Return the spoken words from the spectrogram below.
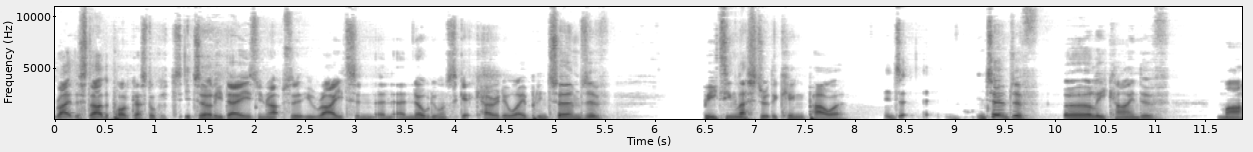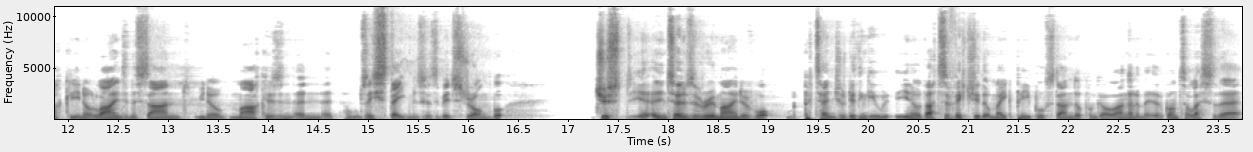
right at the start of the podcast, look, it's, it's early days, and you're absolutely right, and, and, and nobody wants to get carried away. But in terms of beating Leicester at the King Power, in, t- in terms of early kind of mark, you know, lines in the sand, you know, markers and, and, and I wouldn't say statements, it's a bit strong, but just in terms of a reminder of what potential, do you think you, you know that's a victory that will make people stand up and go, "Hang on a minute, they've gone to Leicester there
